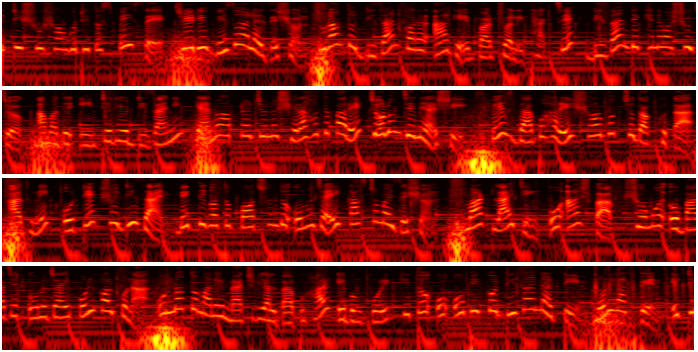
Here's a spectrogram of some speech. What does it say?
একটি সুসংগঠিত স্পেসে। থ্রিডি ভিজুয়ালাইজেশন, চূড়ান্ত ডিজাইন করার আগে ভার্চুয়ালি থাকছে, ডিজাইন দেখে নেওয়ার সুযোগ। আমাদের ইন্টেরিয়র ডিজাইনিং কেন আপনার জন্য সেরা হতে পারে? চলুন জেনে আসি। স্পেস ব্যবহারে সর্বোচ্চ দক্ষতা, আধুনিক ও টেকসই ডিজাইন ব্যক্তিগত পছন্দ অনুযায়ী কাস্টমাইজেশন স্মার্ট লাইটিং ও আসবাব, সময় ও বাজেট অনুযায়ী পরিকল্পনা, উন্নত মানের ম্যাটেরিয়াল ব্যবহার এবং পরীক্ষিত ও অভিজ্ঞ ডিজাইনার টিম মনে রাখবেন, একটি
